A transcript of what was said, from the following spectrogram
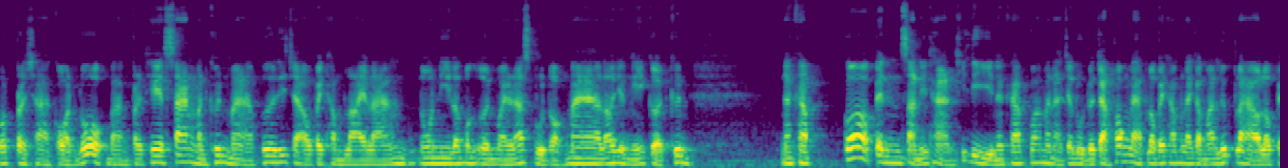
ลดประชากรโลก บางประเทศสร้างมันขึ้นมา เพื่อที่จะเอาไปทำลายล้างโน่นนี้แล้วบังเอิญไวรัสหลุดออกมา แล้วอย่างนี้เกิดขึ้นนะครับ ก็เป็นสันนิษฐานที่ดีนะครับ ว่ามันอาจจะหลุดออกจากห้องแลบเราไปทำอะไรกับมันหรือเปล่า เราไป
